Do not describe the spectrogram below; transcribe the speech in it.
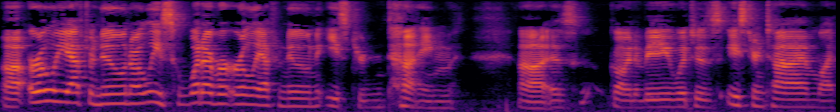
Uh, early afternoon, or at least whatever early afternoon Eastern time uh, is going to be, which is Eastern time, like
